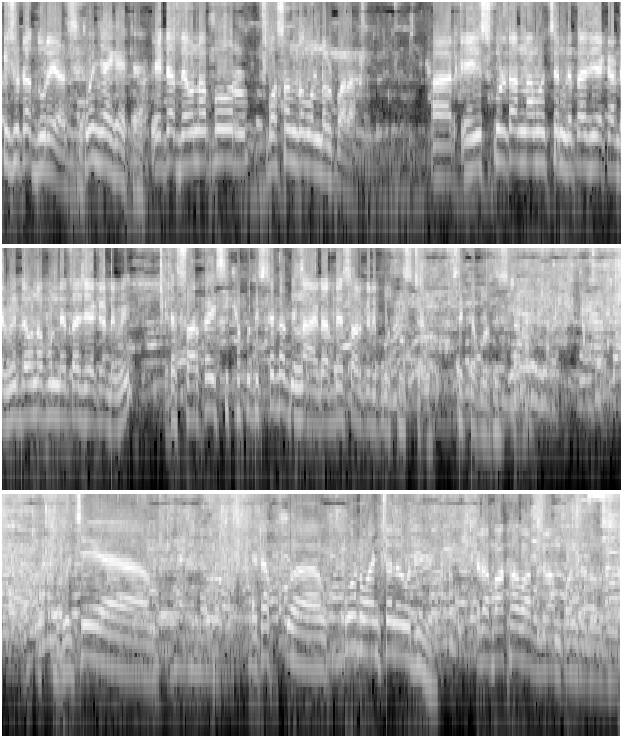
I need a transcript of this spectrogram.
কিছুটা দূরে আছে। কোন জায়গা এটা? এটা দেওনাপুর বসন্ত মণ্ডল পাড়া আর এই স্কুলটার নাম হচ্ছে নেতাজি একাডেমি দেওনাপুর নেতাজি একাডেমি এটা সরকারি শিক্ষা প্রতিষ্ঠান না এটা বেসরকারি প্রতিষ্ঠান শিক্ষা প্রতিষ্ঠান বলছি এটা কোন অঞ্চলের অধীনে এটা বাখরাবাদ গ্রাম পঞ্চায়েত অধীনে।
